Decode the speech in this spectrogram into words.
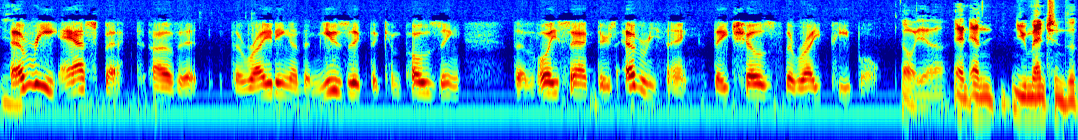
Yeah. every aspect of it the writing of the music, the composing, the voice actors, everything. They chose the right people. Oh yeah, and and you mentioned the,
